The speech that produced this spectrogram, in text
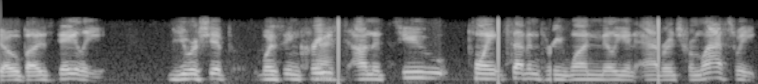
Showbuzz Daily. Viewership was increased on the 2.731 million average from last week.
